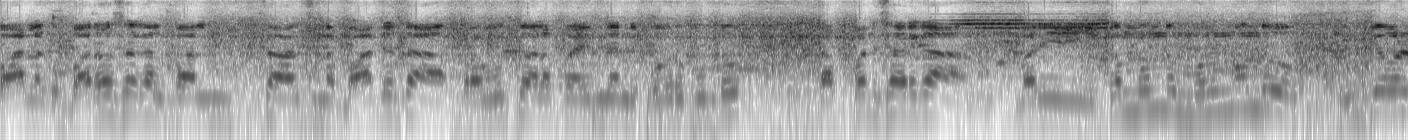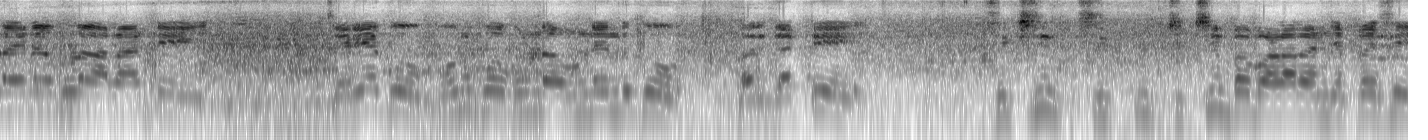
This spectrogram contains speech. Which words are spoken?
వాళ్ళకు భరోసా కల్పించాల్సిన బాధ్యత ప్రభుత్వాలపై ఉందని కోరుకుంటూ తప్పనిసరిగా మరి ఇక ముందు మున్ముందు ఇంకెవడైనా కూడా అలాంటి చర్యకు పూనుకోకుండా ఉండేందుకు మరి గట్టి శిక్షి శిక్ష- శిక్షింపబడాలని చెప్పేసి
